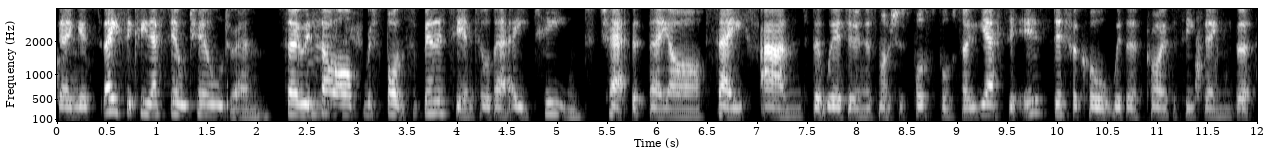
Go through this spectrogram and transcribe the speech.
thing is basically they're still children. So it's mm. our responsibility until they're 18 to check that they are safe and that we're doing as much as possible. So yes it is difficult with a privacy thing but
